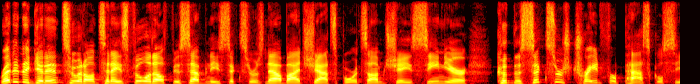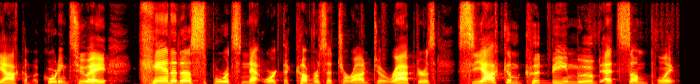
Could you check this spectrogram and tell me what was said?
Ready to get into it on today's Philadelphia 76ers Now by Chat Sports. I'm Chase Senior. Could the Sixers trade for Pascal Siakam? According to a Canada sports network that covers the Toronto Raptors, Siakam could be moved at some point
